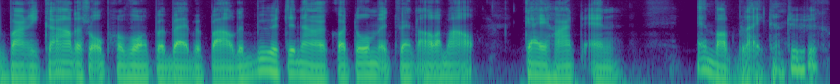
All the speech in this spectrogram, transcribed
barricades opgeworpen bij bepaalde buurten. Nou, kortom, het werd allemaal keihard. En, en wat blijkt natuurlijk?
